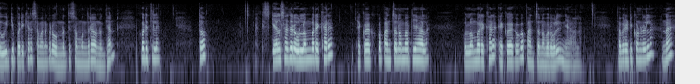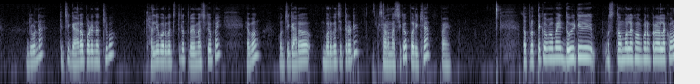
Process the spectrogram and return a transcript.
ଦୁଇଟି ପରୀକ୍ଷାରେ ସେମାନଙ୍କର ଉନ୍ନତି ସମ୍ବନ୍ଧରେ ଅନୁଧ୍ୟାନ କରିଥିଲେ। ତ ସ୍କେଲ ସାହାଯ୍ୟରେ ଉଲମ୍ବ ରେଖାରେ ଏକ ଏକକ ପାଞ୍ଚ ନମ୍ବର ଦିଆହେଲା। ଉଲମ୍ବ ରେଖାରେ ଏକ ଏକକ ପାଞ୍ଚ ନମ୍ବର ବୋଲି ନିଆହେଲା। ତାପରେ ଏଠି କ'ଣ ରହିଲା? ନା ଯେଉଁଟା କିଛି ଗାର ପଡ଼ିନଥିବ ଖାଲି ବର୍ଗଚିତ୍ର ତ୍ରୈମାସିକ ପାଇଁ ଏବଂ ହେଉଛି ଗାର ବର୍ଗଚିତ୍ରଟି ଷାଣ୍ମାସିକ ପରୀକ୍ଷା ପାଇଁ। ତ ପ୍ରତ୍ୟେକଙ୍କ ପାଇଁ ଦୁଇଟି ସ୍ତମ୍ଭ ଲେଖ ଅଙ୍କନ କରାଗଲା କ'ଣ?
